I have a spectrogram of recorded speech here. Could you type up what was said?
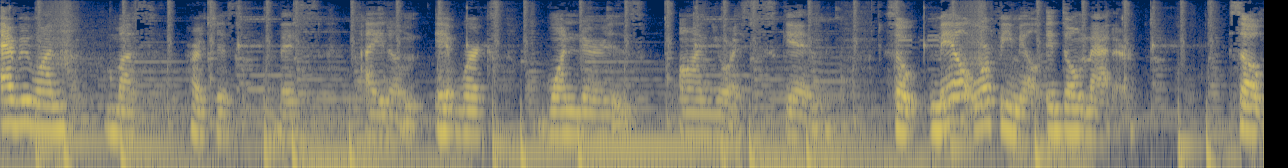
Everyone must purchase this item. It works wonders on your skin. So male or female, it don't matter. So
